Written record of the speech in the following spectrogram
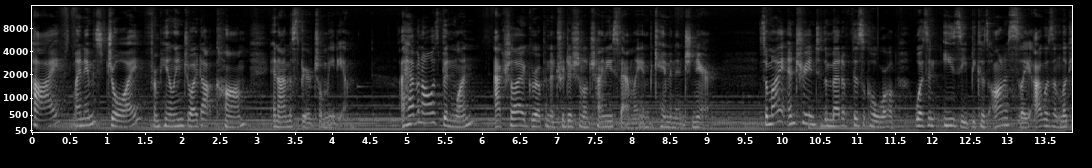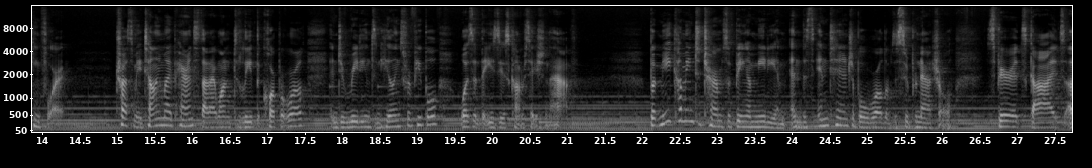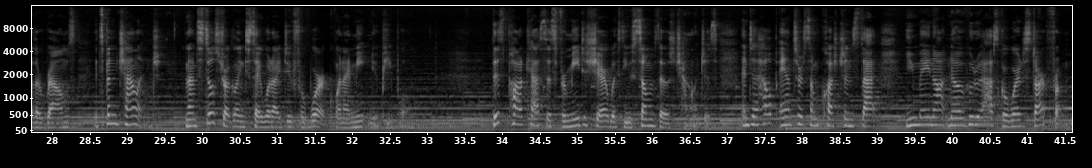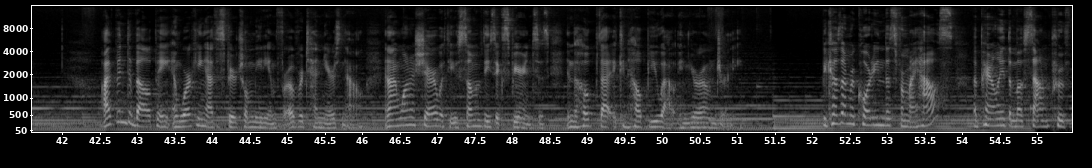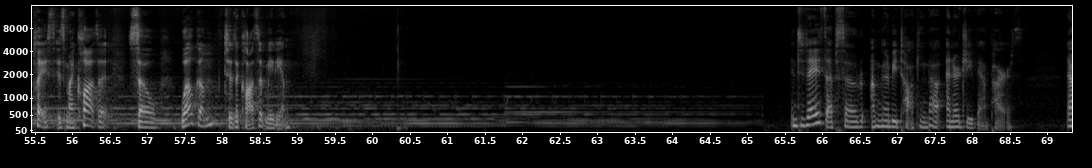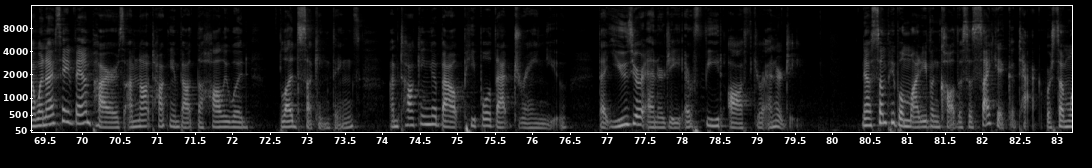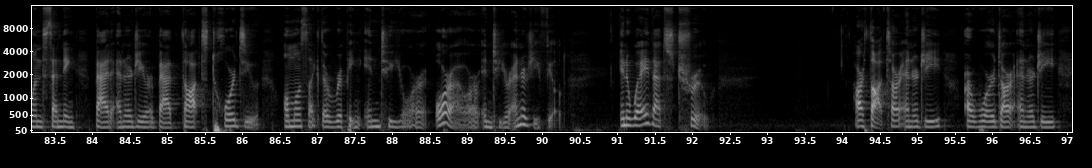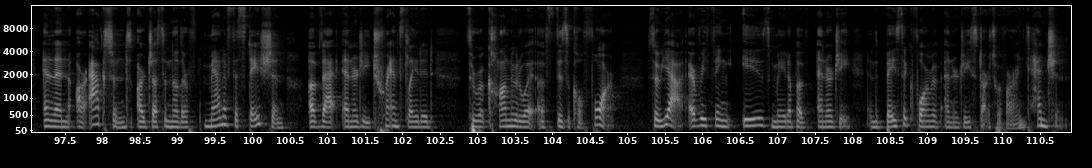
Hi, my name is Joy from healingjoy.com, and I'm a spiritual medium. I haven't always been one. Actually, I grew up in a traditional Chinese family and became an engineer. So my entry into the metaphysical world wasn't easy because honestly, I wasn't looking for it. Trust me, telling my parents that I wanted to leave the corporate world and do readings and healings for people wasn't the easiest conversation to have. But me coming to terms with being a medium in this intangible world of the supernatural, spirits, guides, other realms, it's been a challenge and I'm still struggling to say what I do for work when I meet new people. This podcast is for me to share with you some of those challenges and to help answer some questions that you may not know who to ask or where to start from. I've been developing and working as a spiritual medium for over 10 years now, and I want to share with you some of these experiences in the hope that it can help you out in your own journey. Because I'm recording this from my house, apparently the most soundproof place is my closet, so welcome to the Closet Medium. In today's episode, I'm going to be talking about energy vampires. Now, when I say vampires, I'm not talking about the Hollywood blood sucking things. I'm talking about people that drain you, that use your energy or feed off your energy. Now, some people might even call this a psychic attack, where someone's sending bad energy or bad thoughts towards you, almost like they're ripping into your aura or into your energy field. In a way, that's true. Our thoughts are energy, our words are energy, and then our actions are just another manifestation of that energy translated through a conduit of physical form. So, yeah, everything is made up of energy, and the basic form of energy starts with our intention.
